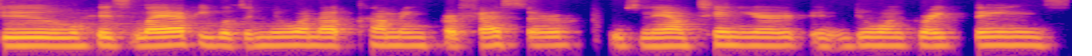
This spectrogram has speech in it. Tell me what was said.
to his lab. He was a new and upcoming professor who's now tenured and doing great things.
